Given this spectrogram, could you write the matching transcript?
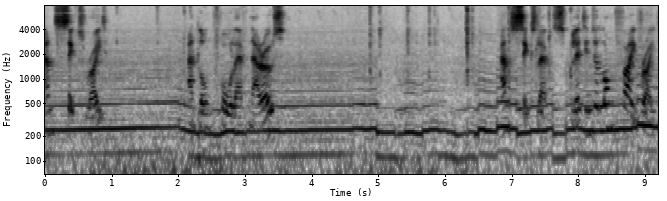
and six right. And long four left narrows. And six left split into long five right.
